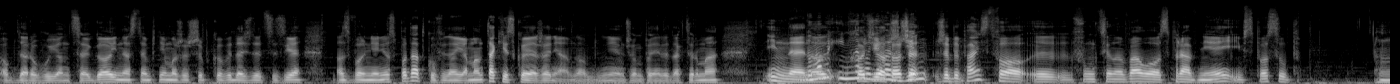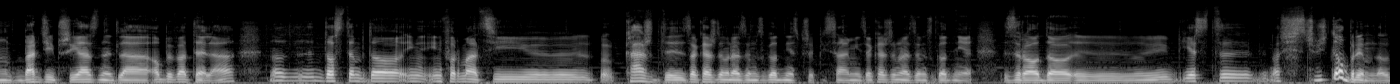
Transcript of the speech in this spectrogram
obdarowującego i następnie może szybko wydać decyzję o zwolnieniu z podatków. No ja mam takie skojarzenia. No, nie wiem, czemu pani redaktor ma inne. No, no mamy inne, chodzi o to, że, żeby państwo y, funkcjonowało sprawniej i w sposób mm, bardziej przyjazny dla obywatela, no, dostęp do in, informacji y, każdy, za każdym razem zgodnie z przepisami, za każdym razem zgodnie z RODO y, jest y, no, z czymś dobrym. No.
